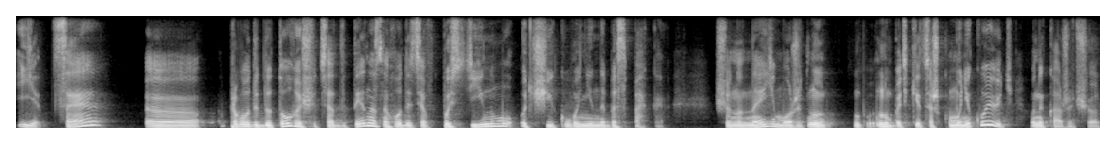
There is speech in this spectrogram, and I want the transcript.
І це е, приводить до того, що ця дитина знаходиться в постійному очікуванні небезпеки, що на неї можуть. Ну, ну батьки це ж комунікують, вони кажуть, що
